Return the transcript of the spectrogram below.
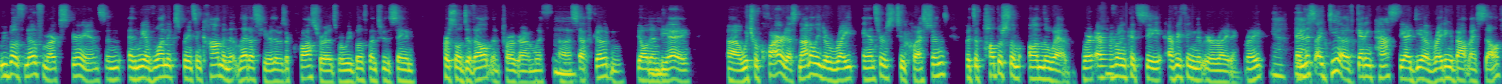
We both know from our experience, and and we have one experience in common that led us here. There was a crossroads where we both went through the same personal development program with uh, Mhm. Seth Godin, the alt Mhm. MBA, uh, which required us not only to write answers to questions, but to publish them on the web where everyone could see everything that we were writing, right? yeah, And yeah. this idea of getting past the idea of writing about myself,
